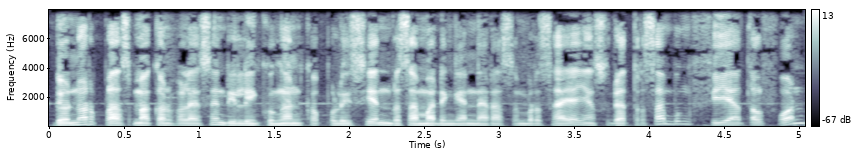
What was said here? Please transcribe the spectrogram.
donor plasma konvalesen di lingkungan kepolisian bersama dengan narasumber saya yang sudah tersambung via telepon.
